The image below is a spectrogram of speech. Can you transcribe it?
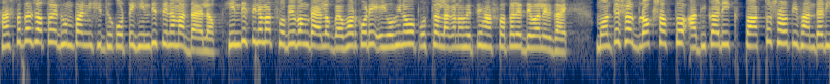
হাসপাতাল চত্বরে ধূমপান নিষিদ্ধ করতে হিন্দি সিনেমার ডায়ালগ হিন্দি সিনেমার ছবি এবং ডায়ালগ ব্যবহার করে এই অভিনব পোস্টার লাগানো হয়েছে হাসপাতালের দেওয়ালের গায়ে। মন্তেশ্বর ব্লক স্বাস্থ্য আধিকারিক পার্থ সারথী ভান্ডারী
